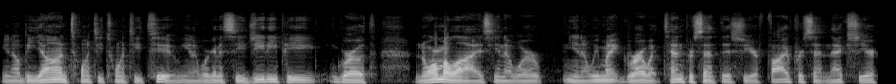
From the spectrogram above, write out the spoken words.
you know, beyond 2022. You know, we're going to see GDP growth normalize. You know, we're you know we might grow at 10% this year, 5% next year,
